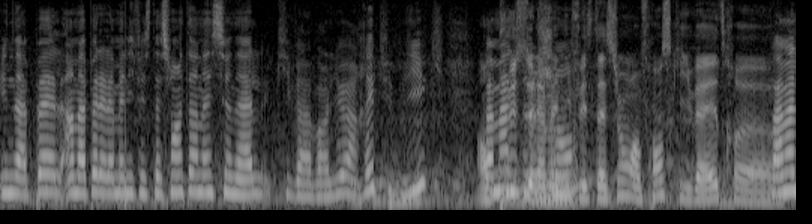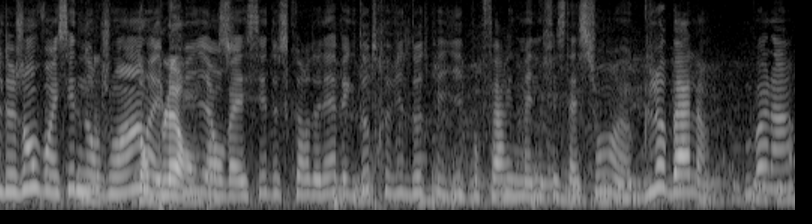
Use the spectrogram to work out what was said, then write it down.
une appel, un appel à la manifestation internationale qui va avoir lieu à République. En Pas mal plus de, la gens- manifestation en France qui va être. euh, Pas mal de gens vont essayer de nous rejoindre et puis on on, va essayer de se coordonner avec d'autres villes, d'autres pays pour faire une manifestation euh, globale. Voilà.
